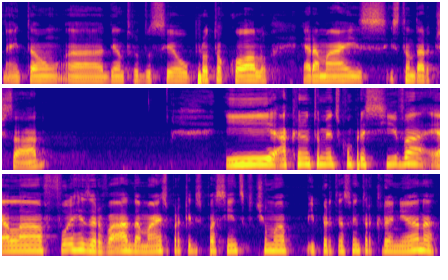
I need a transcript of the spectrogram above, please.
Né? Então, uh, dentro do seu protocolo, era mais estandartizado. E a craniotomia descompressiva ela foi reservada mais para aqueles pacientes que tinham uma hipertensão intracraniana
